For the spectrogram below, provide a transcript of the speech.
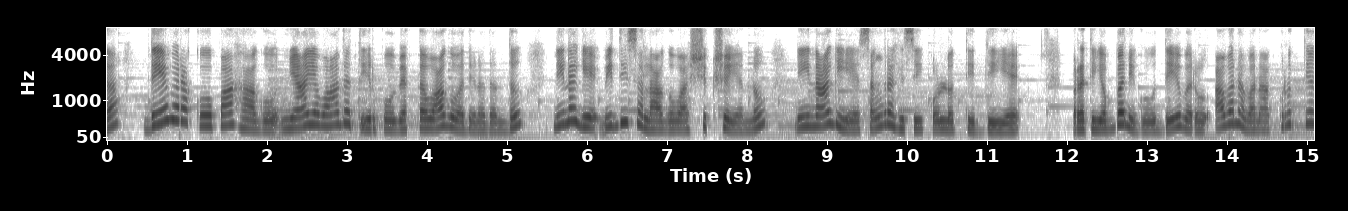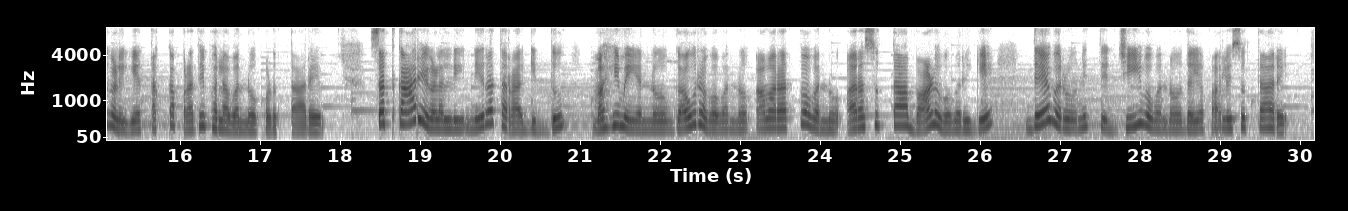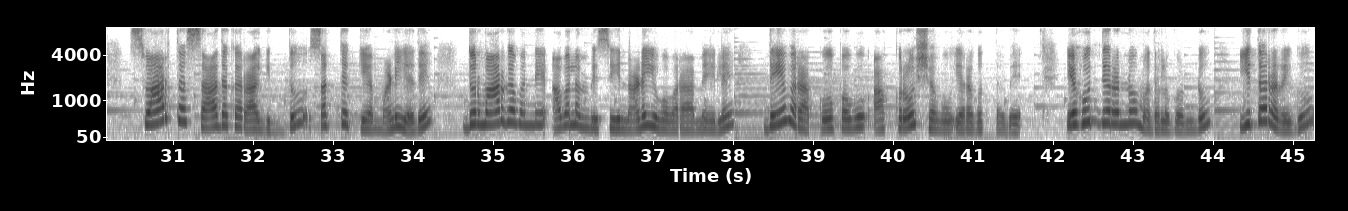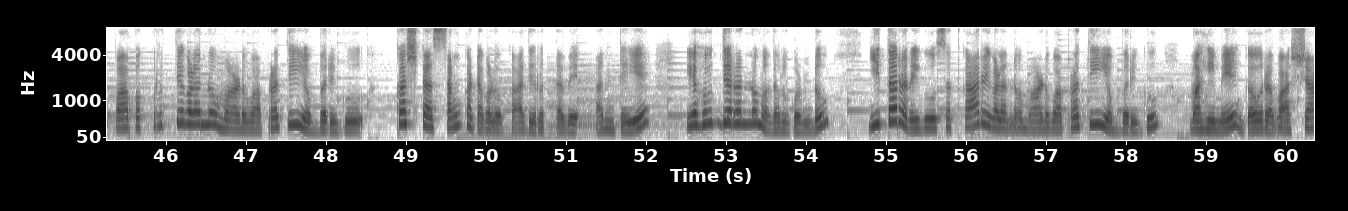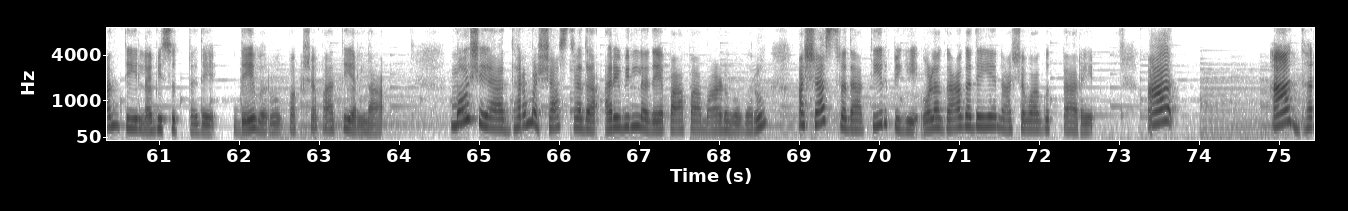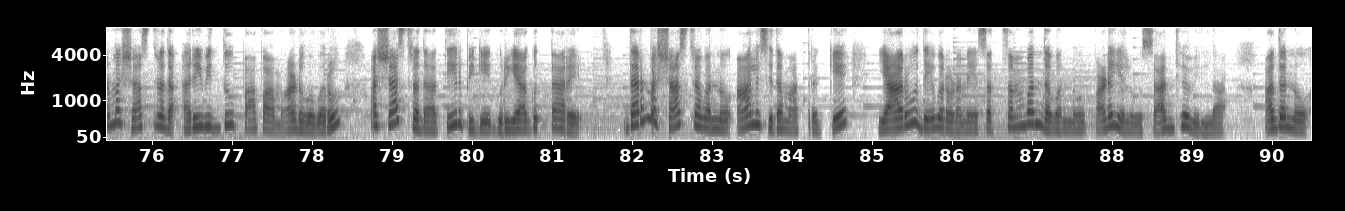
ದೇವರ ಕೋಪ ಹಾಗೂ ನ್ಯಾಯವಾದ ತೀರ್ಪು ವ್ಯಕ್ತವಾಗುವ ದಿನದಂದು ನಿನಗೆ ವಿಧಿಸಲಾಗುವ ಶಿಕ್ಷೆಯನ್ನು ನೀನಾಗಿಯೇ ಸಂಗ್ರಹಿಸಿಕೊಳ್ಳುತ್ತಿದ್ದೀಯೆ. ಪ್ರತಿಯೊಬ್ಬನಿಗೂ ದೇವರು ಅವನವನ ಕೃತ್ಯಗಳಿಗೆ ತಕ್ಕ ಪ್ರತಿಫಲವನ್ನು ಕೊಡುತ್ತಾರೆ. ಸತ್ಕಾರ್ಯಗಳಲ್ಲಿ ನಿರತರಾಗಿದ್ದು ಮಹಿಮೆಯನ್ನು, ಗೌರವವನ್ನು, ಅಮರತ್ವವನ್ನು ಅರಸುತ್ತಾ ಬಾಳುವವರಿಗೆ ದೇವರು ನಿತ್ಯ ಜೀವವನ್ನು ದಯಪಾಲಿಸುತ್ತಾರೆ. ಸ್ವಾರ್ಥ ಸಾಧಕರಾಗಿದ್ದು ಸತ್ಯಕ್ಕೆ ಮಣಿಯದೆ ದುರ್ಮಾರ್ಗವನ್ನೇ ಅವಲಂಬಿಸಿ ನಡೆಯುವವರ ಮೇಲೆ ದೇವರ ಕೋಪವು ಆಕ್ರೋಶವು ಎರಗುತ್ತವೆ. ಯಹುದ್ಯರನ್ನು ಮೊದಲುಗೊಂಡು ಇತರರಿಗೂ ಪಾಪಕೃತ್ಯಗಳನ್ನು ಮಾಡುವ ಪ್ರತಿಯೊಬ್ಬರಿಗೂ ಕಷ್ಟ ಸಂಕಟಗಳು ಕಾದಿರುತ್ತವೆ. ಅಂತೆಯೇ ಯಹುದ್ಯರನ್ನು ಮೊದಲುಗೊಂಡು ಇತರರಿಗೂ ಸತ್ಕಾರ್ಯಗಳನ್ನು ಮಾಡುವ ಪ್ರತಿಯೊಬ್ಬರಿಗೂ ಮಹಿಮೆ, ಗೌರವ, ಶಾಂತಿ ಲಭಿಸುತ್ತದೆ. ದೇವರು ಪಕ್ಷಪಾತಿಯಲ್ಲ. ಮೋಶೆಯ ಧರ್ಮಶಾಸ್ತ್ರದ ಅರಿವಿಲ್ಲದೆ ಪಾಪ ಮಾಡುವವರು ಆ ಶಾಸ್ತ್ರದ ತೀರ್ಪಿಗೆ ಒಳಗಾಗದೆಯೇ ನಾಶವಾಗುತ್ತಾರೆ. ಆ ಆ ಧರ್ಮಶಾಸ್ತ್ರದ ಅರಿವಿದ್ದು ಪಾಪ ಮಾಡುವವರು ಆ ಶಾಸ್ತ್ರದ ತೀರ್ಪಿಗೆ ಗುರಿಯಾಗುತ್ತಾರೆ. ಧರ್ಮಶಾಸ್ತ್ರವನ್ನು ಆಲಿಸಿದ ಮಾತ್ರಕ್ಕೆ ಯಾರೂ ದೇವರೊಡನೆ ಸತ್ಸಂಬಂಧವನ್ನು ಪಡೆಯಲು ಸಾಧ್ಯವಿಲ್ಲ. ಅದನ್ನು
